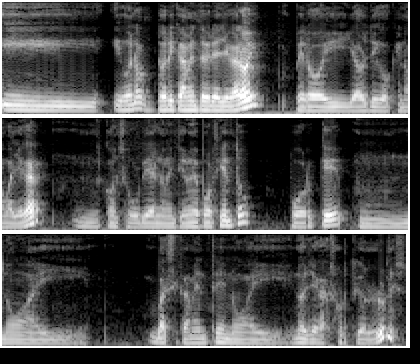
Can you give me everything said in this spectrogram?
Y, y, bueno, teóricamente debería llegar hoy, pero hoy ya os digo que no va a llegar, con seguridad el 99%, porque no hay, básicamente no hay, no llega surtido el lunes.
